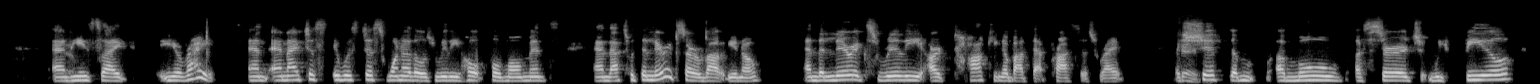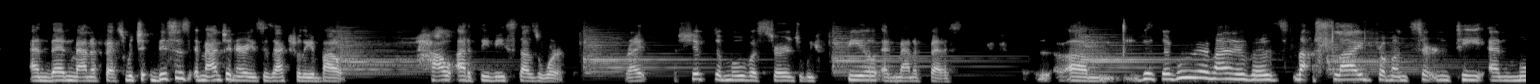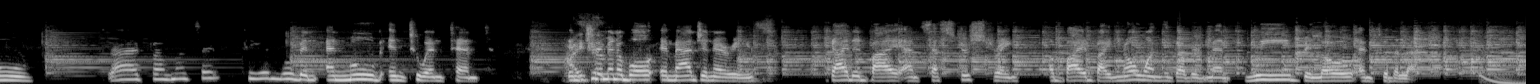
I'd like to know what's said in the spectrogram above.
and yeah. he's like you're right and and i just it was just one of those really hopeful moments and that's what the lyrics are about you know and the lyrics really are talking about that process right a okay. shift a, a move a surge we feel and then manifest which this is imaginaries is actually about how artivistas work right a shift a move a surge we feel and manifest um, slide from uncertainty and move, slide from uncertainty and move in, and move into intent. Interminable imaginaries, guided by ancestor strength, abide by no one's government. We below and to the left.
